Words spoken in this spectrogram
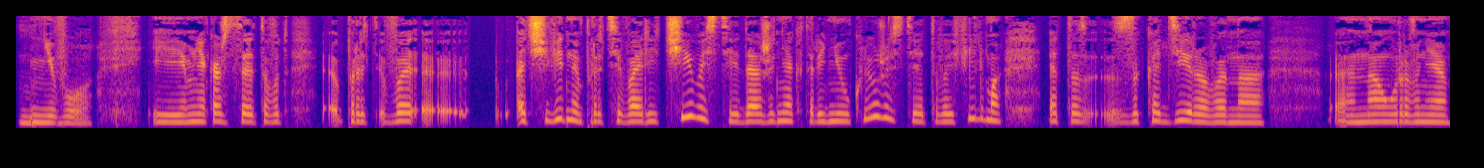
него. И мне кажется, это вот э, в, э, очевидной противоречивости и даже некоторой неуклюжести этого фильма это закодировано Э, на уровне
